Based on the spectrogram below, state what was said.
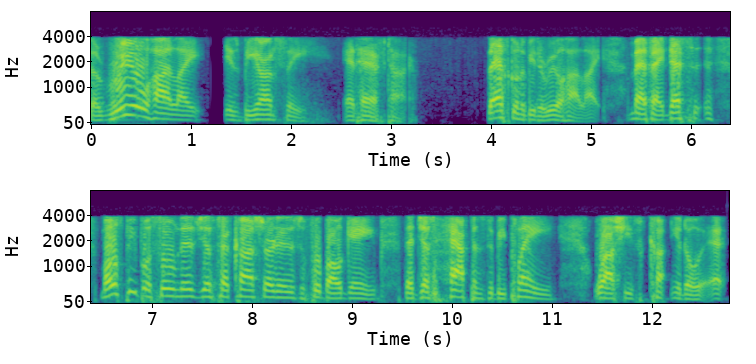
The real highlight is Beyonce at halftime. That's going to be the real highlight. Matter of fact, that's most people assume it's just her concert and it's a football game that just happens to be playing while she's, you know, at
